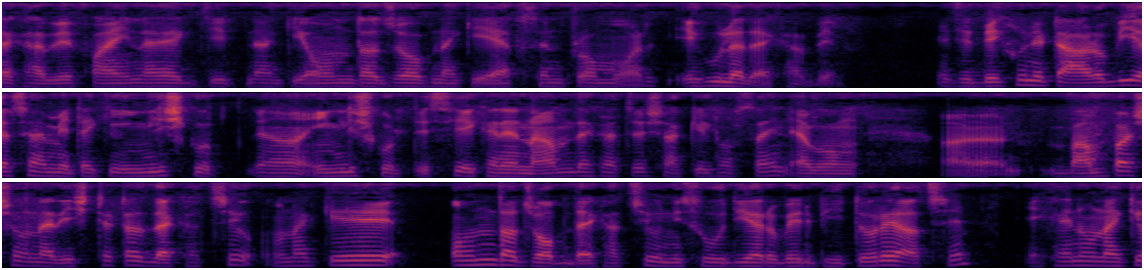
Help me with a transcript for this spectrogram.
দেখাবে ফাইনাল এক্সিট নাকি অন দ্য জব নাকি অ্যাবসেন্ট ফ্রম ওয়ার্ক এগুলো দেখাবে। এই যে দেখুন, এটা আরবি আছে, আমি এটাকে ইংলিশ ইংলিশ করতেছি। এখানে নাম দেখাচ্ছে শাকিল হোসাইন এবং বাম পাশে ওনার স্ট্যাটাস দেখাচ্ছে, ওনাকে অন দ্য জব দেখাচ্ছে, উনি সৌদি আরবের ভিতরে আছে। এখানে ওনাকে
